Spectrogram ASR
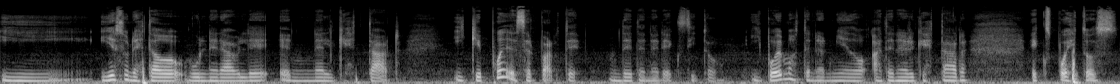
y, y, es un estado vulnerable en el que estar y que puede ser parte de tener éxito y podemos tener miedo a tener que estar expuestos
